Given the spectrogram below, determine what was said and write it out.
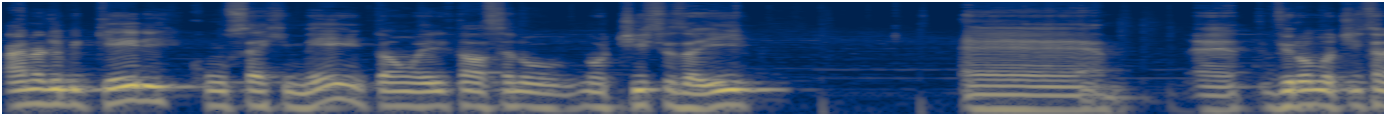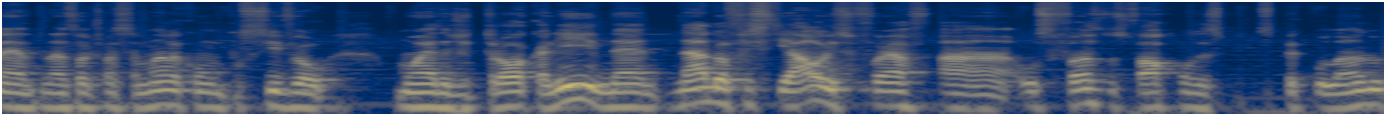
Arnold Bicady com um sec e meio. Então ele que estava sendo notícias aí. É... É, virou notícia né, nessa última semana como possível moeda de troca ali, né? Nada oficial, isso foi a, a, os fãs dos Falcons especulando.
